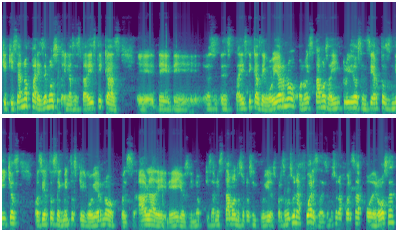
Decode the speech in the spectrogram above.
que quizá no aparecemos en las estadísticas eh, de, las estadísticas de gobierno o no estamos ahí incluidos en ciertos nichos o ciertos segmentos que el gobierno pues habla de, de ellos y no, quizá no estamos nosotros incluidos, pero somos una fuerza, somos una fuerza poderosa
